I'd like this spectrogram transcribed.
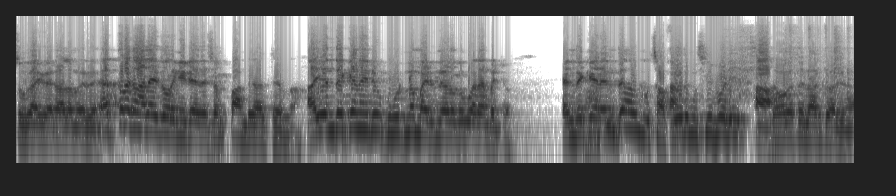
സുഖമായി വരാനുള്ള മരുന്ന്. എത്ര കാലമായി തുടങ്ങിയിട്ട് ഏകദേശം? പണ്ട് കാലത്തേ ഉള്ളു. അത് എന്തൊക്കെയാണ് അതിന്റെ കൂട്ടുന്ന മരുന്നുകളൊക്കെ പറയാൻ പറ്റുമോ? എന്തൊക്കെയാണ്? എന്താ സഫേദ് മുസ്ലിം പൊടി? ലോകത്തെല്ലാവർക്കും ലോകത്ത് എല്ലാവർക്കും അറിയാം.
